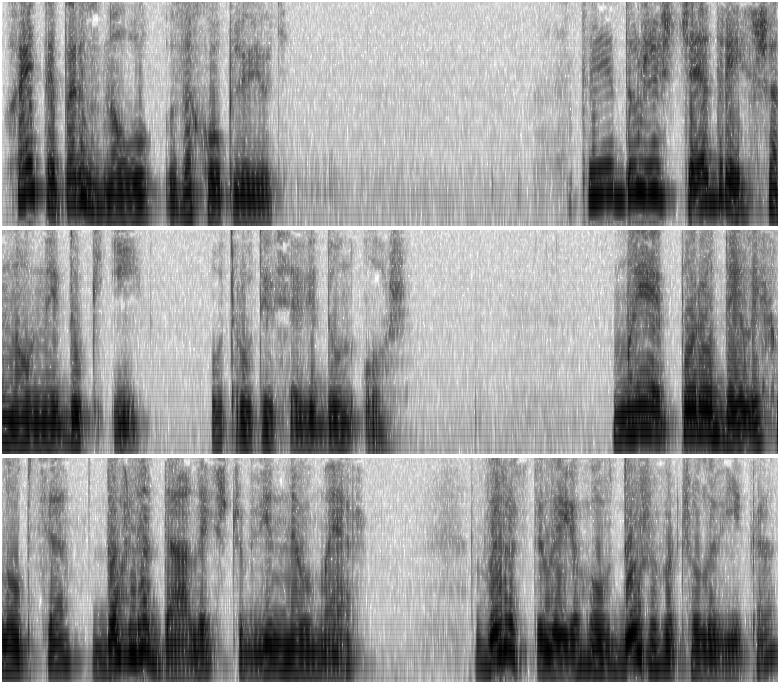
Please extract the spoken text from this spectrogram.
Хай тепер знову захоплюють. Ти дуже щедрий, шановний Дук І, утрутився відун Ош. Ми породили хлопця, доглядали, щоб він не вмер, виростили його в дужого чоловіка,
